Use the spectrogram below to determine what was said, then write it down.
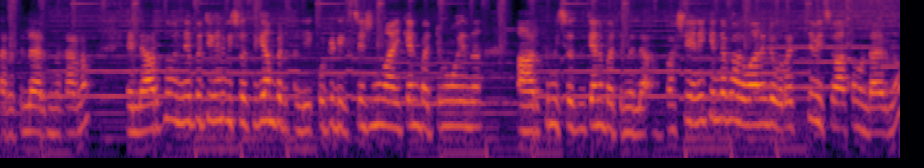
തരത്തില്ലായിരുന്നു കാരണം എല്ലാവർക്കും എന്നെ പറ്റി ഇങ്ങനെ വിശ്വസിക്കാൻ പറ്റുന്നില്ല ഈ കുട്ടി ഡിസ്റ്റൻഷൻ വാങ്ങിക്കാൻ പറ്റുമോ എന്ന് ആർക്കും വിശ്വസിക്കാൻ പറ്റുന്നില്ല. പക്ഷെ എനിക്ക് എന്റെ ഭഗവാനിൽ ഉറച്ച വിശ്വാസം ഉണ്ടായിരുന്നു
